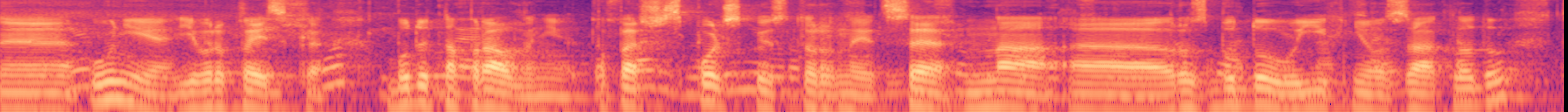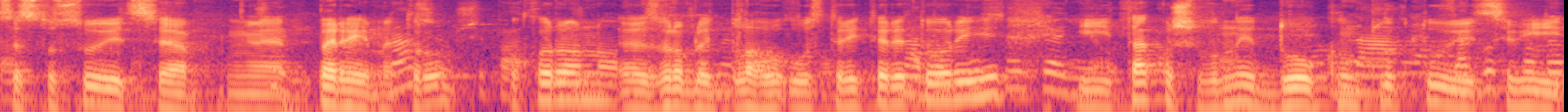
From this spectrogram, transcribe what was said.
е, Унія Європейська, будуть направлені, по-перше, з польської сторони, це на е, розбудову їхнього закладу. Це стосується е, периметру охорону, зроблять благоустрій території, і також вони доукомплектують свій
